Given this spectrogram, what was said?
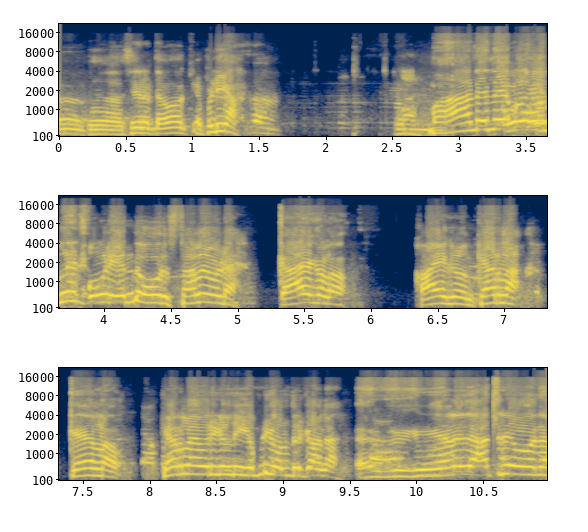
ஆ, சரிடா ஓகே எப்படியா മാടിന് உங்களுக்கு உங்களுக்கு எந்த ஊர் ஸ்தலம் விட കായകുളം காயகுளம் கேரளா കേരളം கேரளா வரைக்கும் நீங்க எப்படி வந்திருக்காங்க ഏഴ് രാത്രി ഒരു,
